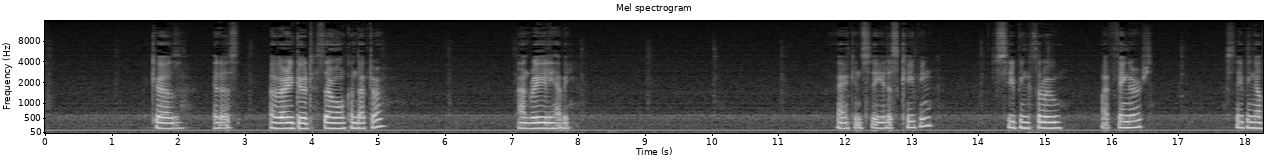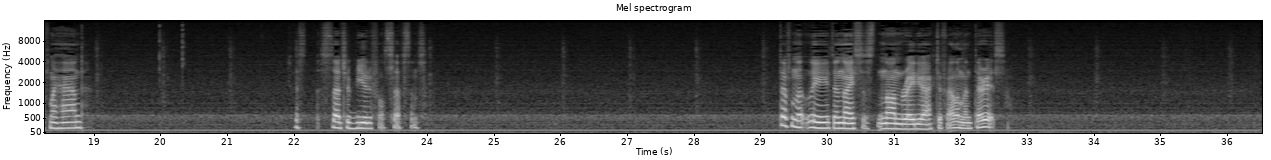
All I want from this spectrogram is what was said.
Because it is a very good thermal conductor. And really heavy. I can see it escaping, seeping through my fingers, seeping off my hand. Just such a beautiful substance. Definitely the nicest non-radioactive element there is.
